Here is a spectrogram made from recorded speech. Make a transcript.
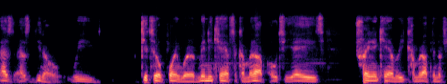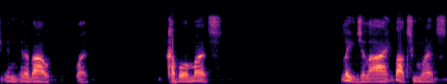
as as you know we get to a point where mini camps are coming up, OTAs, training camp will be coming up in, a, in, in about what couple of months late July, about two months,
